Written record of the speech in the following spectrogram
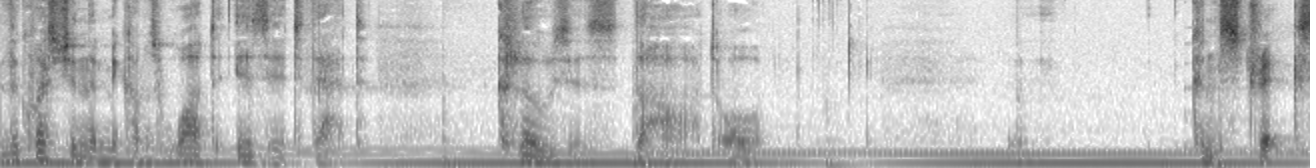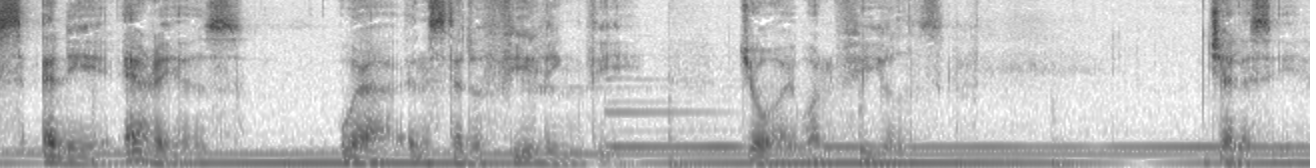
the question then becomes what is it that closes the heart or constricts any areas where instead of feeling the joy, one feels jealousy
